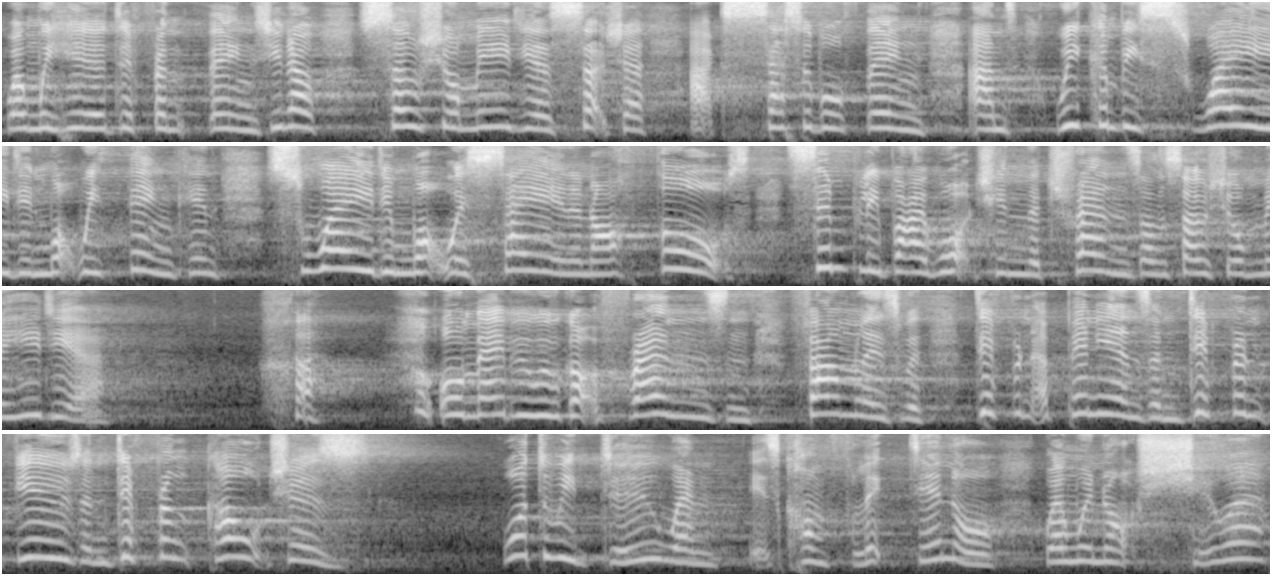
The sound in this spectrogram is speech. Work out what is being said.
when we hear different things? You know, social media is such an accessible thing, and we can be swayed in what we think and swayed in what we're saying and our thoughts simply by watching the trends on social media. Or maybe we've got friends and families with different opinions and different views and different cultures. What do we do when it's conflicting or when we're not sure?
